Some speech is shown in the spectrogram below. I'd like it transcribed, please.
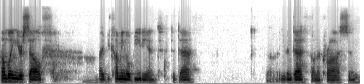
humbling yourself by becoming obedient to death, uh, even death on a cross. And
